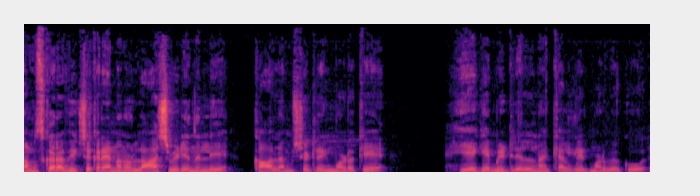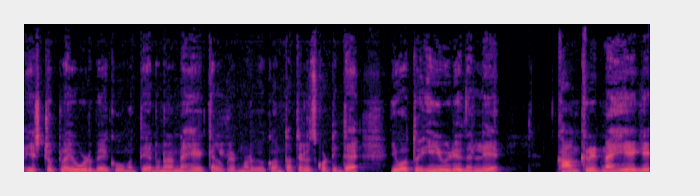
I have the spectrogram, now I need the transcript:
ನಮಸ್ಕಾರ ವೀಕ್ಷಕರೇ, ನಾನು ಲಾಸ್ಟ್ ವಿಡಿಯೋನಲ್ಲಿ ಕಾಲಮ್ ಶಟರಿಂಗ್ ಮಾಡೋಕ್ಕೆ ಹೇಗೆ ಮೆಟೀರಿಯಲ್ನ ಕ್ಯಾಲ್ಕುಲೇಟ್ ಮಾಡಬೇಕು, ಎಷ್ಟು ಪ್ಲೈವುಡ್ ಬೇಕು ಮತ್ತು ರನ್ನನ್ನು ಹೇಗೆ ಕ್ಯಾಲ್ಕುಲೇಟ್ ಮಾಡಬೇಕು ಅಂತ ತಿಳಿಸ್ಕೊಟ್ಟಿದ್ದೆ. ಇವತ್ತು ಈ ವಿಡಿಯೋದಲ್ಲಿ ಕಾಂಕ್ರೀಟ್ನ ಹೇಗೆ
